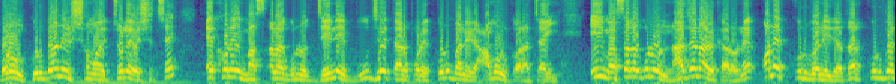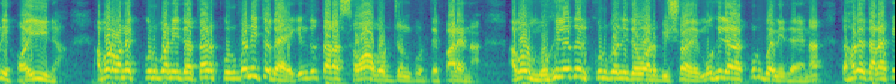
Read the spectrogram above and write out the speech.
বরং কুরবানির সময় চলে এসেছে। এখন এই মাসআলাগুলো জেনে বুঝে তারপরে কুরবানির আমল করা চাই। এই মাসালাগুলো না জানার কারণে অনেক কুরবানি দাতার কুরবানি হয়ই না। আবার অনেক কুরবানি দাতার কুরবানি তো দেয়, কিন্তু তারা সওয়াব অর্জন করতে পারে না। আবার মহিলাদের কুরবানি দেওয়ার বিষয়ে মহিলারা কুরবানি দেয় না, তাহলে তারা কি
